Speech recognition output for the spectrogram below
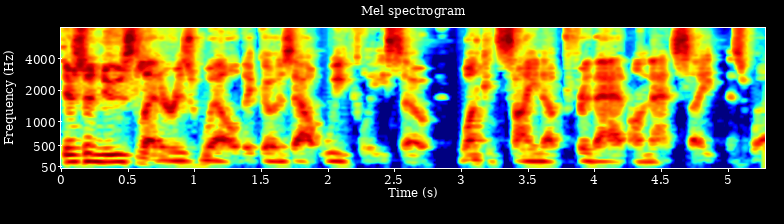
There's a newsletter as well that goes out weekly, so one could sign up for that on that site as well.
